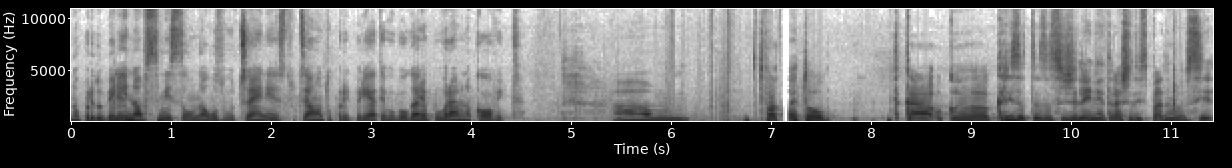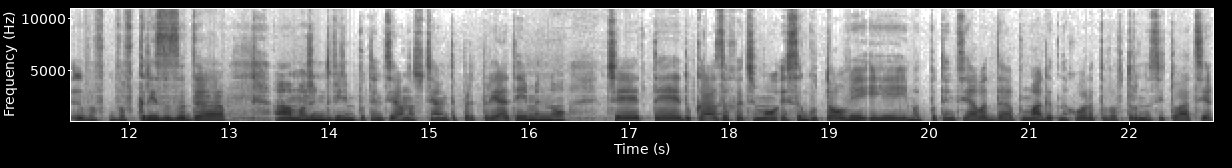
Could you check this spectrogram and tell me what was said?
но придобили и нов смисъл, ново звучение социалното предприятие в България по време на COVID. А, това, което така, кризата, за съжаление, трябваше да изпаднем в, в, криза, за да а, можем да видим потенциал на социалните предприятия, именно, че те доказаха, че са готови и имат потенциала да помагат на хората в трудна ситуация.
